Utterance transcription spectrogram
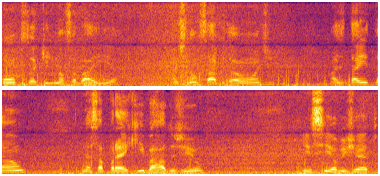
pontos aqui de nossa Bahia. A gente não sabe de onde, mas está então, nessa praia aqui, Barra do Gil, esse objeto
